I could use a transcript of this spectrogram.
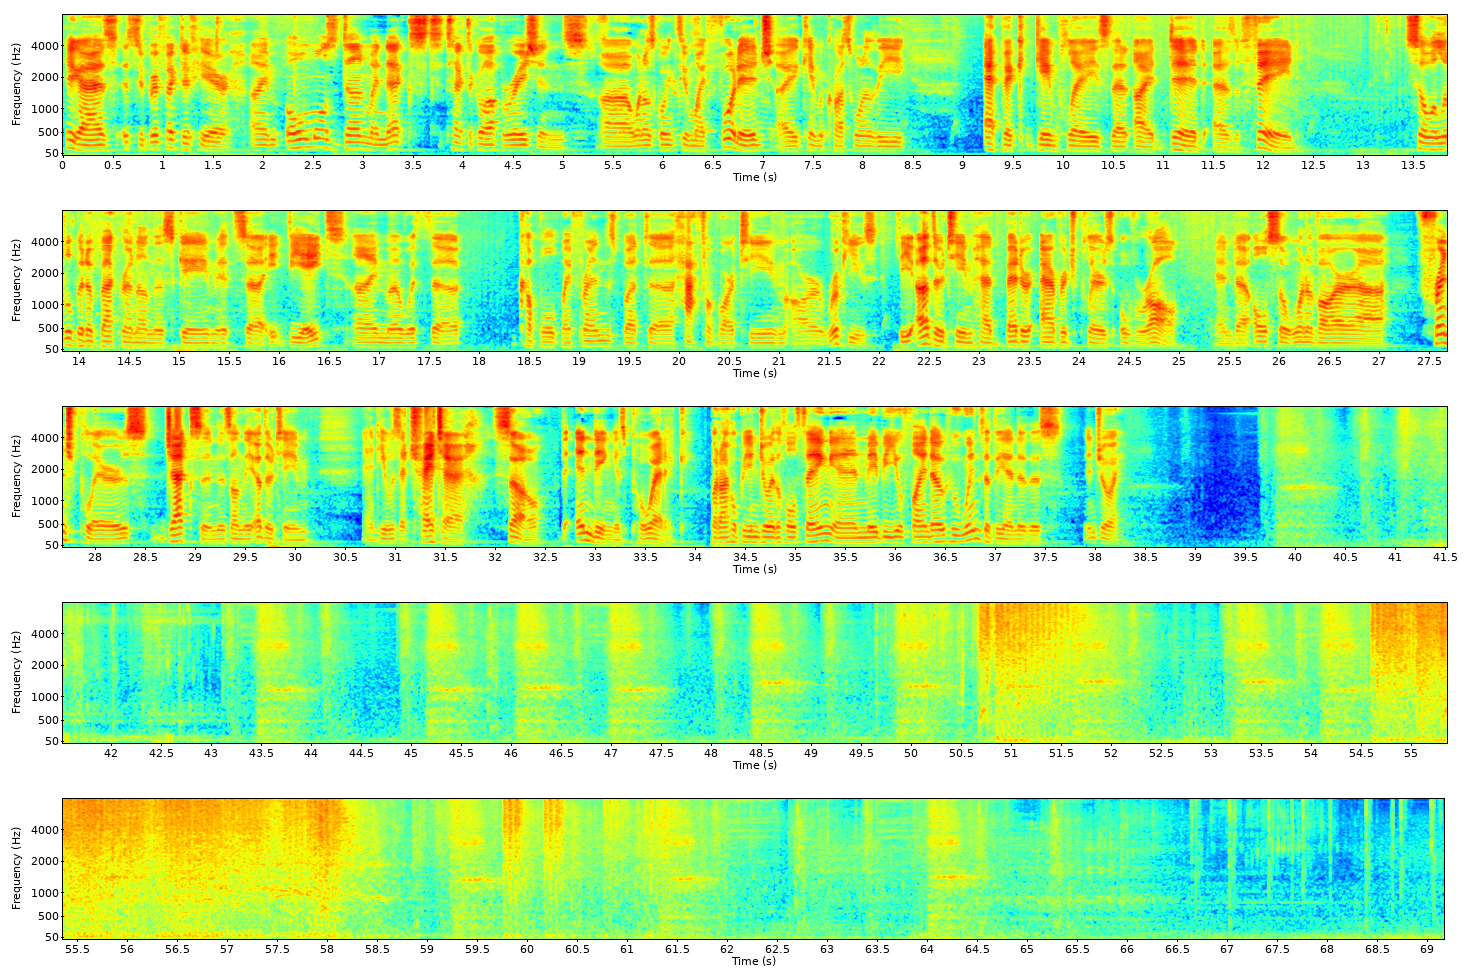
Hey guys, it's Super Effective here. I'm almost done my next tactical operations. Uh, when I was going through my footage, I came across one of the epic gameplays that I did as a Fade. So a little bit of background on this game. It's uh, 8v8. I'm uh, with a couple of my friends, but uh, half of our team are rookies. The other team had better average players overall. And uh, also one of our uh, French players, Jackson, is on the other team, and he was a traitor. So, the ending is poetic. But I hope you enjoy the whole thing, and maybe you'll find out who wins at the end of this. Enjoy.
